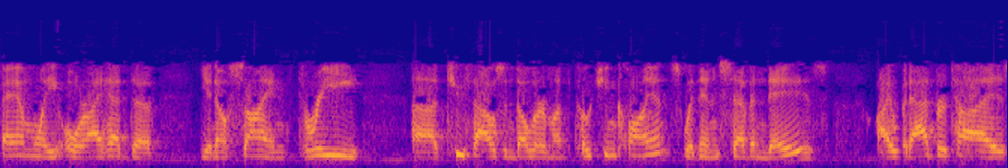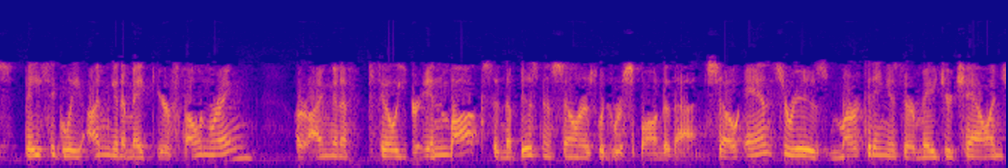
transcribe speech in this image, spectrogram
family, or I had to, you know, sign three uh, two thousand dollar a month coaching clients within seven days, I would advertise basically I'm going to make your phone ring or I'm going to fill your inbox, and the business owners would respond to that. So answer is marketing is their major challenge.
